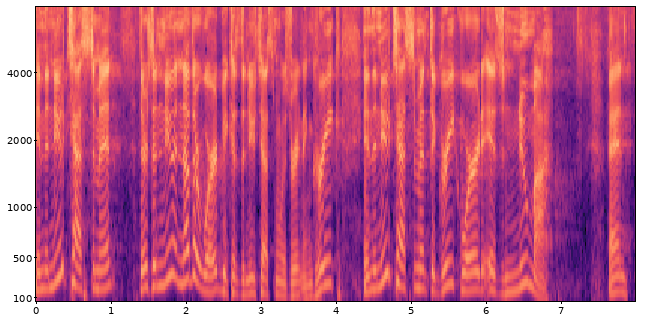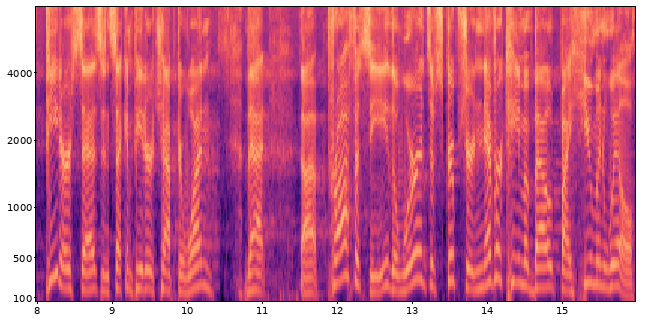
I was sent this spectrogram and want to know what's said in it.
In the New Testament, there's a new another word because the New Testament was written in Greek. In the New Testament, the Greek word is pneuma. And Peter says in 2 Peter chapter 1 that uh, prophecy, the words of Scripture, never came about by human will,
